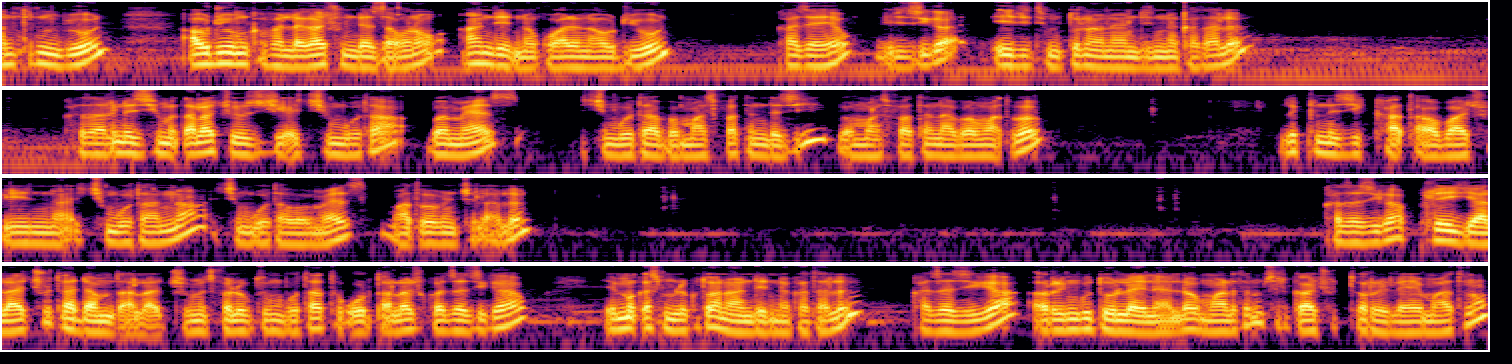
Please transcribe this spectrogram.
እንትንም ቢሆን አውዲዮም ከፈለጋችሁ እንደዛው ነው። አንዴ እነኳለን አውዲዮን። ከዛ ይኸው እዚህ ጋር edit የምትሆን አንዴ እነካታለን። ከዛ እንደዚህ ይመጣላችሁ። እዚህ እቺን ቦታ በመያዝ እቺን ቦታ በማስፋት እንደዚህ በማስፋትና በማጥበብ ልክ እነዚህ ካጣባችሁ ይሄና እቺን ቦታና እቺን ቦታ በመያዝ ማጥበብ እንችላለን። ከዛ እዚህ ጋር play እያላችሁ ታዳምጣላችሁ። የምትፈልጉትን ቦታ ትቆርጣላችሁ። ከዛ እዚህ ጋር የመቀስ ምልክቷን አንዴ እነካታለን። ከዛ እዚህ ጋር ringtone ላይ ያለው ማለትም ስልካችሁ ጥሪ ላይ ማለት ነው።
